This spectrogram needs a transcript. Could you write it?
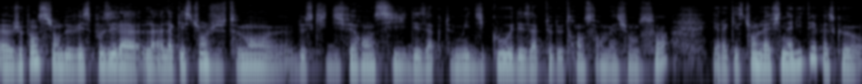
Euh, je pense si on devait se poser la, question justement euh, de ce qui différencie des actes médicaux et des actes de transformation de soi, il y a la question de la finalité, parce qu'on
